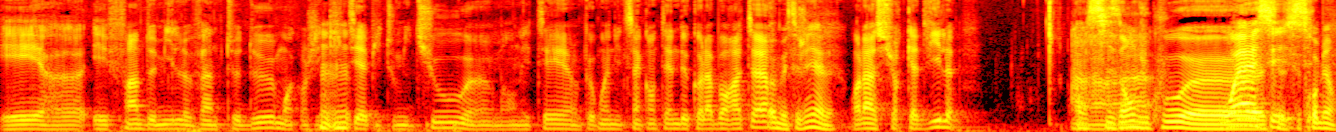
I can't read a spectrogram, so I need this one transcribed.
et, euh, et fin 2022, moi, quand j'ai Mhm. quitté Happy to Meet You, euh, on était un peu moins d'une cinquantaine de collaborateurs. Ouais, mais c'est génial. Voilà, sur quatre villes. En Euh, 6 ans, du coup, euh, ouais, c'est trop bien.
